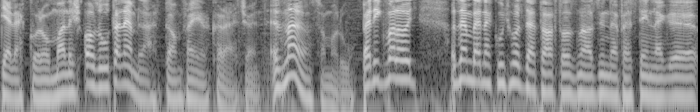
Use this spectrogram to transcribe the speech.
gyerekkoromban, és azóta nem láttam fehér karácsonyt. Ez nagyon szomorú. Pedig valahogy az embernek úgy hozzátartozna az ünnephez tényleg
